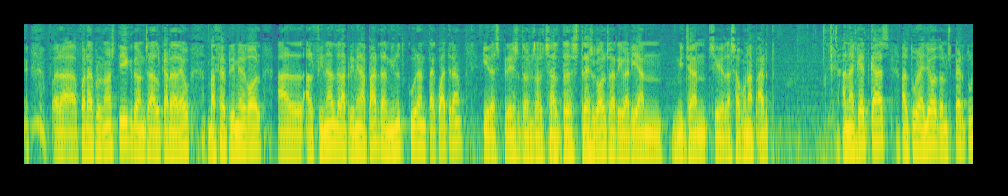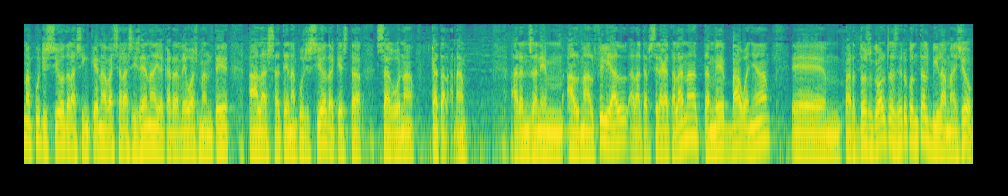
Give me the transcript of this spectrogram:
fora, fora de pronòstic, doncs el Cardedeu va fer el primer gol al, al final de la primera part, al minut 44, i després doncs, els altres tres gols arribarien mitjan sí, la segona part. En aquest cas, el Torelló doncs, perd una posició de la cinquena baixa a la sisena i el Cardedeu es manté a la setena posició d'aquesta segona catalana. Ara ens anem al mal filial, a la tercera catalana, també va guanyar eh, per dos gols a zero contra el Vilamajor.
